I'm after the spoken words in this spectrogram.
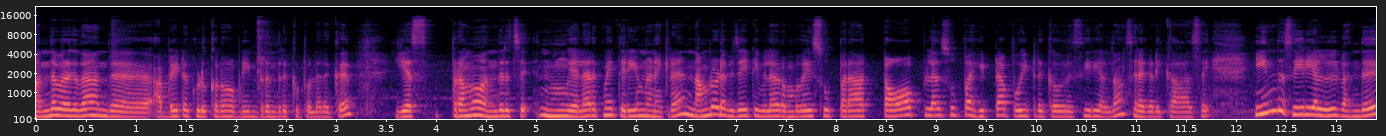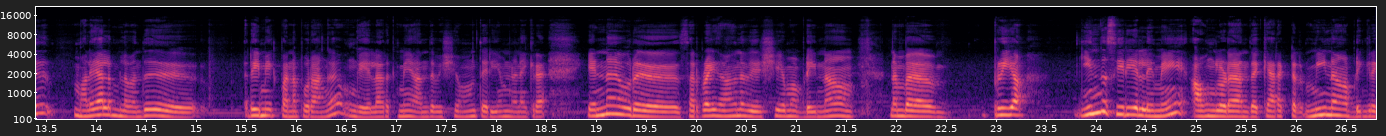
வந்த பிறகு தான் அந்த அப்டேட்டை கொடுக்கணும் அப்படின்ட்டு இருந்திருக்கு போல இருக்கு. எஸ் ப்ரமோ வந்துருச்சு. உங்கள் எல்லாருக்குமே தெரியும்னு நினைக்கிறேன். நம்மளோட விஜய் டிவியில் ரொம்பவே சூப்பராக டாப்பில் சூப்பர் ஹிட்டாக போயிட்டுருக்க ஒரு சீரியல் தான் சிறகடிக்க ஆசை. இந்த சீரியல் வந்து மலையாளமில் வந்து ரீமேக் பண்ண போகிறாங்க உங்கள் எல்லாருக்குமே அந்த விஷயமும் தெரியும்னு நினைக்கிறேன். என்ன ஒரு சர்ப்ரைஸான விஷயம் அப்படின்னா நம்ம பிரியா இந்த சீரியல்லையுமே அவங்களோட அந்த கேரக்டர் மீனா அப்படிங்கிற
